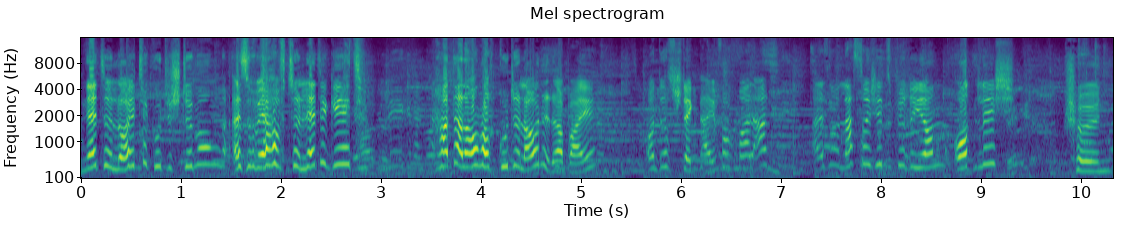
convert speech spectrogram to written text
nette Leute, gute Stimmung. Also wer auf Toilette geht, hat dann auch noch gute Laune dabei. Und das steckt einfach mal an. Also lasst euch inspirieren, ordentlich, schön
